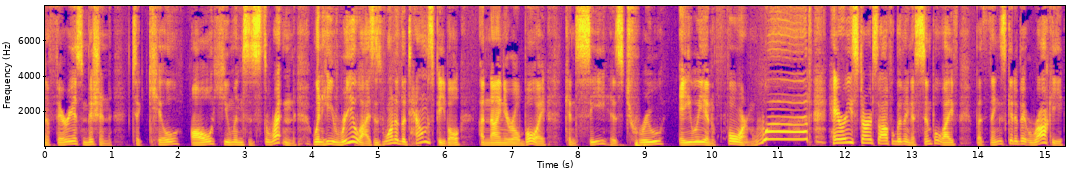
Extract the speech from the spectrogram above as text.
nefarious mission to kill all humans is threatened when he realizes one of the townspeople, a nine year old boy, can see his true alien form. What? Harry starts off living a simple life, but things get a bit rocky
